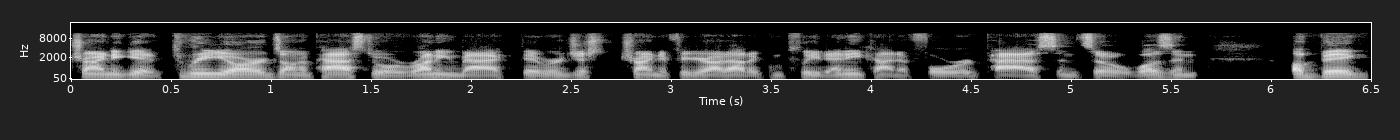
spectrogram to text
trying to get three yards on a pass to a running back, they were just trying to figure out how to complete any kind of forward pass. And so it wasn't a big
